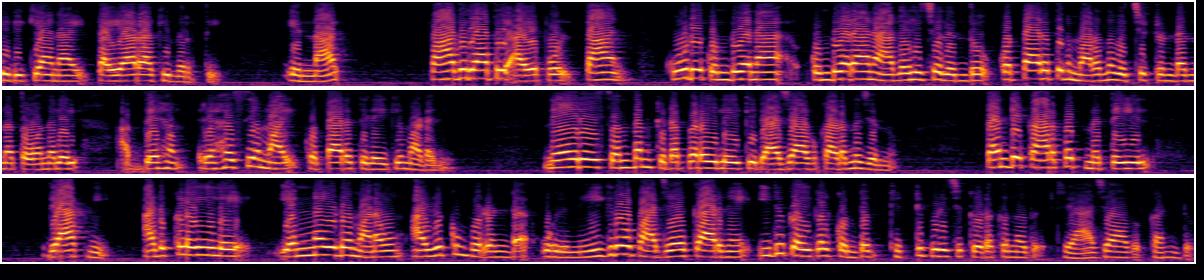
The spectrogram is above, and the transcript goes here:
തിരിക്കാനായി തയ്യാറാക്കി നിർത്തി. എന്നാൽ പാതിരാത്രി ആയപ്പോൾ താൻ കൂടെ കൊണ്ടുവരാ കൊണ്ടുവരാൻ ആഗ്രഹിച്ചതെന്തോ മറന്നു വെച്ചിട്ടുണ്ടെന്ന തോന്നലിൽ അദ്ദേഹം രഹസ്യമായി കൊട്ടാരത്തിലേക്ക് മടങ്ങി. നേരെ സ്വന്തം കിടപ്പറയിലേക്ക് രാജാവ് കടന്നു ചെന്നു തന്റെ കാർപ്പറ്റ് മെത്തയിൽ രാജ്ഞി അടുക്കളയിലെ എണ്ണയുടെ മണവും അഴുക്കും പുരണ്ട ഒരു നീഗ്രോ പാചകക്കാരനെ ഇരു കൈകൾ കൊണ്ടും കെട്ടിപ്പിടിച്ച് കിടക്കുന്നത് രാജാവ് കണ്ടു.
